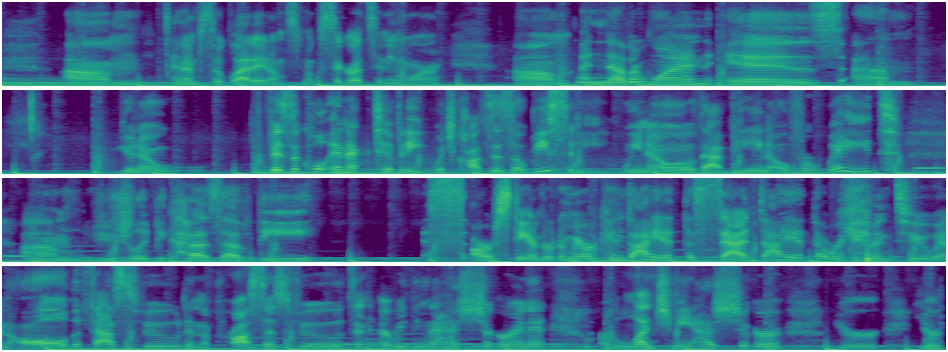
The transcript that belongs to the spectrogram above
Um, and I'm so glad I don't smoke cigarettes anymore. Um, another one is um, you know, physical inactivity, which causes obesity. We know that being overweight, um, usually because of the our standard American diet, the sad diet that we're given to, and all the fast food and the processed foods and everything that has sugar in it. Our lunch meat has sugar. Your your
